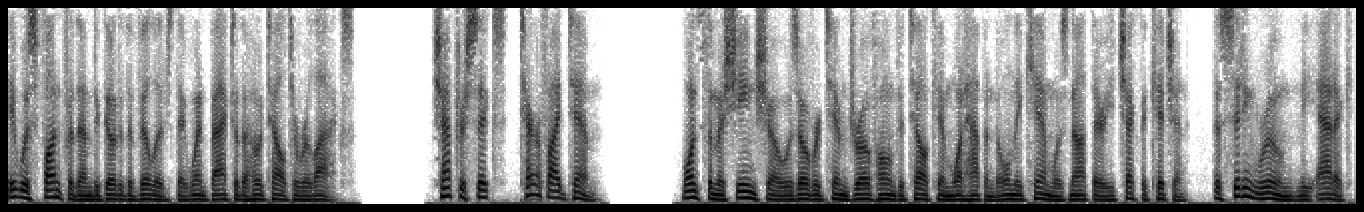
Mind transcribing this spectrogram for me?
It was fun for them to go to the village. They went back to the hotel to relax. Chapter 6 Terrified Tim. Once the machine show was over, Tim drove home to tell Kim what happened. Only Kim was not there. He checked the kitchen, the sitting room, the attic,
